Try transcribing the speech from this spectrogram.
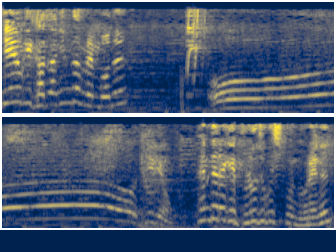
깨우기 가장 힘든 멤버는? 어, 디리 형. 팬들에게 불러주고 싶은 노래는?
